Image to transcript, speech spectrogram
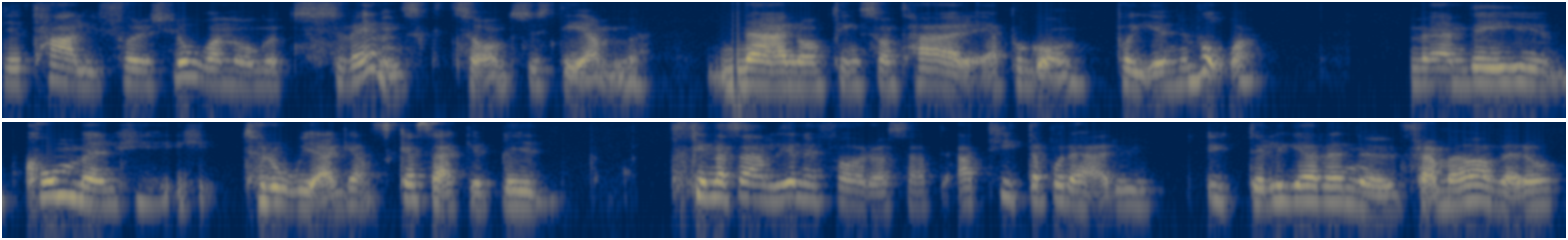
detaljföreslå något svenskt sådant system när någonting sånt här är på gång på EU-nivå. Men det ju, kommer, tror jag, ganska säkert bli, finnas anledning för oss att, att titta på det här ytterligare nu framöver. Och,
